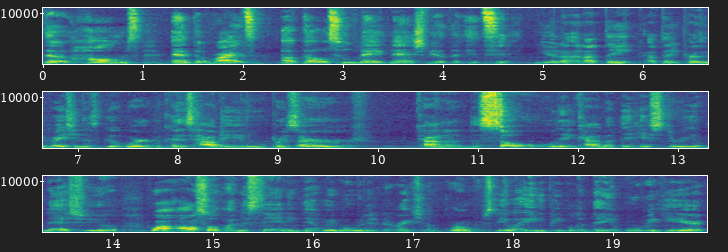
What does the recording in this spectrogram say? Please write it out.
the homes and the rights of those who made Nashville the it city. Yeah, and I, and I think I think preservation is a good word because how do you preserve kind of the soul and kind of the history of Nashville while also understanding that we're moving in the direction of growth. Still, 80 people a day are moving here,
